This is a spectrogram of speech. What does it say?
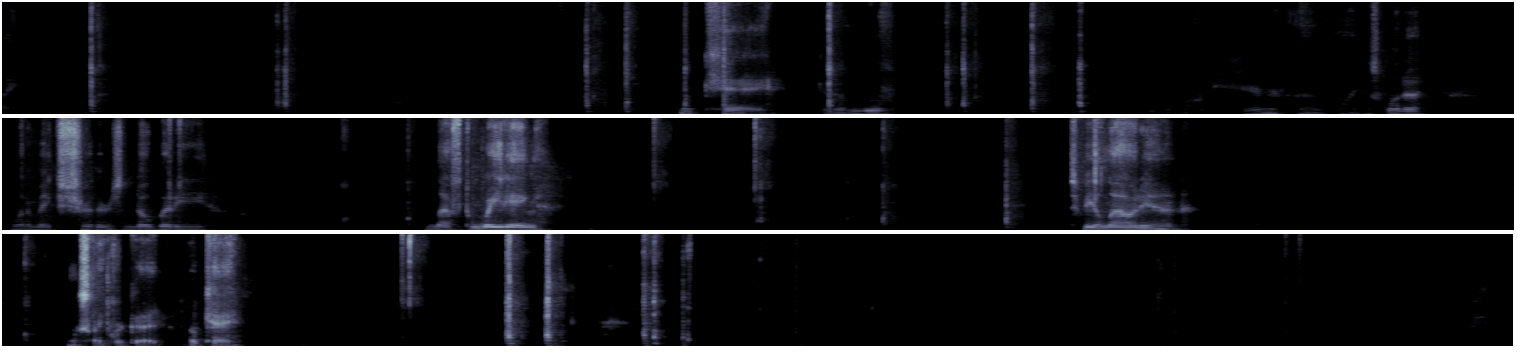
Okay, gonna move here. Um, oh, I just want to want to make sure there's nobody left waiting. Be allowed in. Looks like we're good. Okay.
